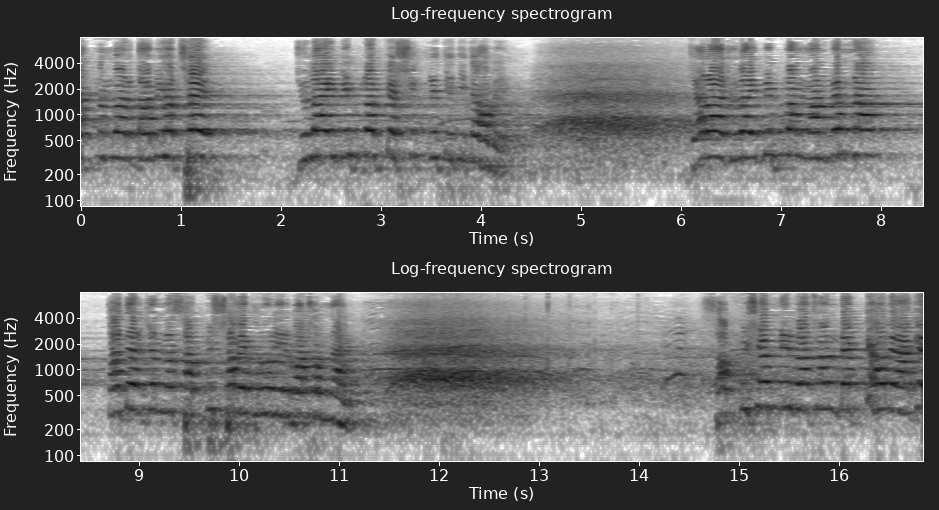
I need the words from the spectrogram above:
এক নম্বর দাবি হচ্ছে, জুলাই বিপ্লবকে স্বীকৃতি দিতে হবে। যারা জুলাই বিপ্লব মানবেন না, তাদের জন্য ছাব্বিশ সালে কোনো নির্বাচন নাই। ছাব্বিশের নির্বাচন দেখতে হলে আগে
